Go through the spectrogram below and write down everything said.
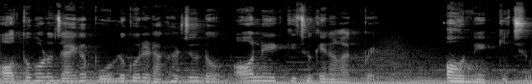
অত বড় জায়গা পূর্ণ করে রাখার জন্য অনেক কিছু কেনা লাগবে। অনেক কিছু।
